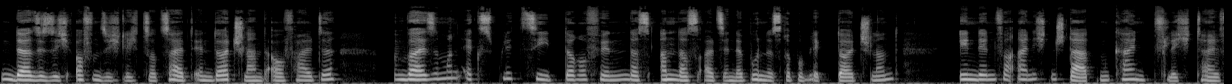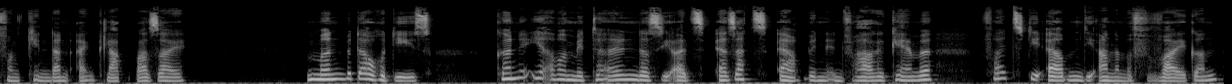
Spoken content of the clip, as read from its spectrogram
Da sie sich offensichtlich zurzeit in Deutschland aufhalte, weise man explizit darauf hin, dass anders als in der Bundesrepublik Deutschland in den Vereinigten Staaten kein Pflichtteil von Kindern einklagbar sei. Man bedauere dies, könne ihr aber mitteilen, dass sie als Ersatzerbin in Frage käme, falls die Erben die Annahme verweigern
